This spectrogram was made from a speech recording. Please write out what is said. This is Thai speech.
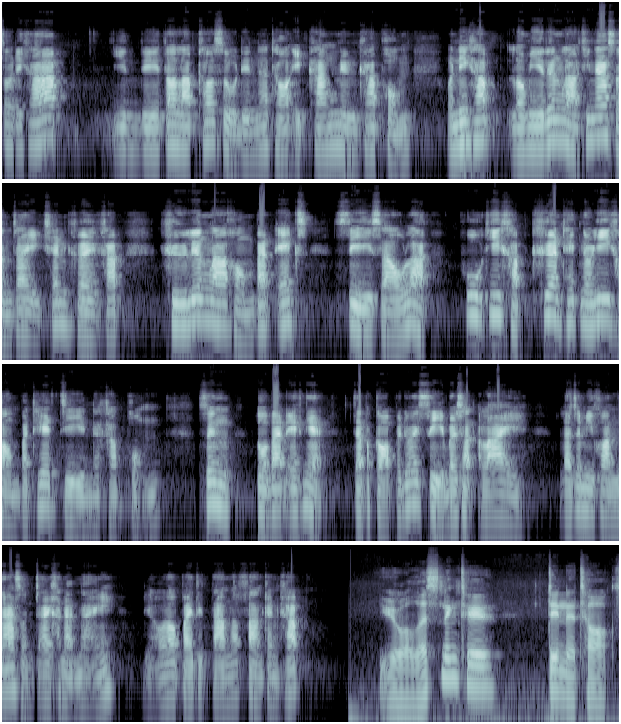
สวัสดีครับ ยินดีต้อนรับเข้าสู่ Dinner Talk อีกครั้งหนึ่งครับผม วันนี้ครับเรามีเรื่องราวที่น่าสนใจอีกเช่นเคยครับ คือเรื่องราวของ BATX 4 เสาหลัก ผู้ที่ขับเคลื่อนเทคโนโลยีของประเทศจีนนะครับผม ซึ่งตัว BATX เนี่ยจะประกอบไปด้วย 4 บริษัทอะไร แล้วจะมีความน่าสนใจขนาดไหน เดี๋ยวเราไปติดตามรับฟังกันครับ You're listening to Dinner Talks.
